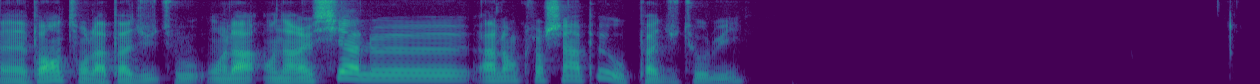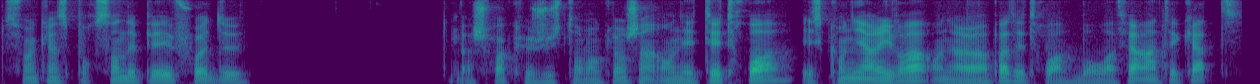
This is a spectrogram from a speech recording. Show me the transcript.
Euh, par contre, on l'a pas du tout. On a, réussi à l'enclencher un peu ou pas du tout, lui? 115% DPE x 2. Bah, je crois que juste on l'enclenche un. On est T3. Est-ce qu'on y arrivera? On n'y arrivera pas T3. Bon, on va faire un T4.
